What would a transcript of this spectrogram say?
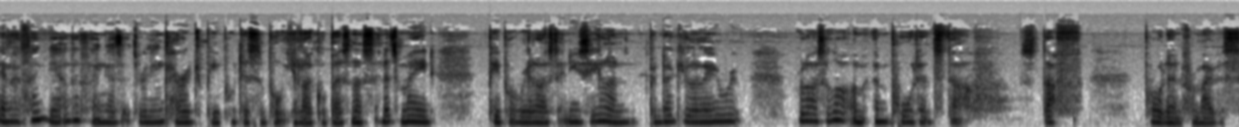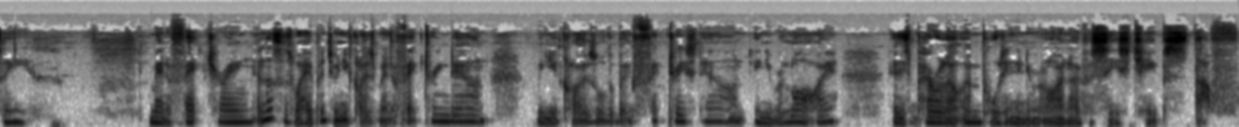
and I think the other thing is it's really encouraged people to support your local business and it's made people realise that New Zealand, particularly, re- realise a lot of imported stuff, stuff brought in from overseas manufacturing, and this is what happens when you close manufacturing down, when you close all the big factories down and you rely, and it is parallel importing and you rely on overseas cheap stuff.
